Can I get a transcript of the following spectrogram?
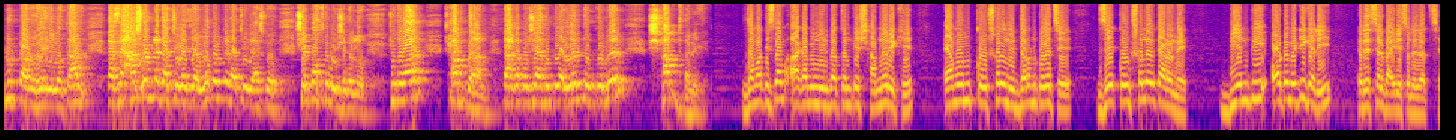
লুটপাট হয়ে গেল। তার কাছে আসল টাকা চলে যায় লোকের টাকা চলে আসলো, সে পথে বসে গেল। সুতরাং সাবধান, টাকা পয়সা এখন লেনদেন করবেন সাবধানে। জামাত ইসলাম আগামী নির্বাচনকে সামনে রেখে এমন কৌশল নির্ধারণ করেছে, যে কৌশলের কারণে বিএনপি অটোমেটিক্যালি রেসের বাইরে চলে যাচ্ছে।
